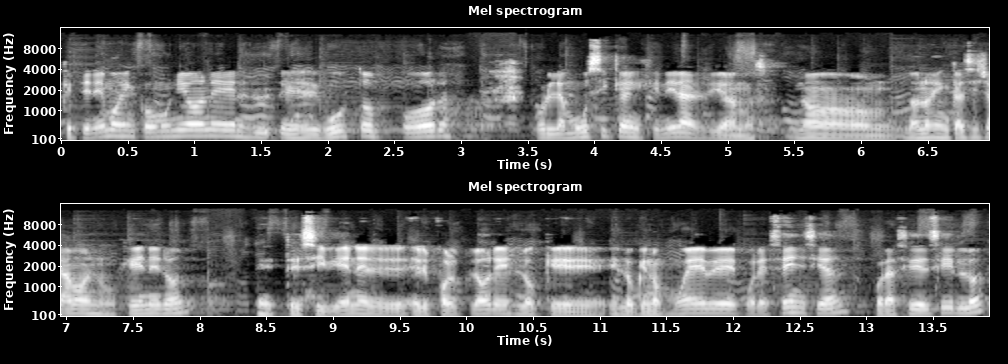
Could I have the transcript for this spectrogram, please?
que tenemos en comunión es el gusto por, por la música en general, digamos. No, no nos encasillamos en un género, este, si bien el, el folclore es lo que es lo que nos mueve por esencia, por así decirlo,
